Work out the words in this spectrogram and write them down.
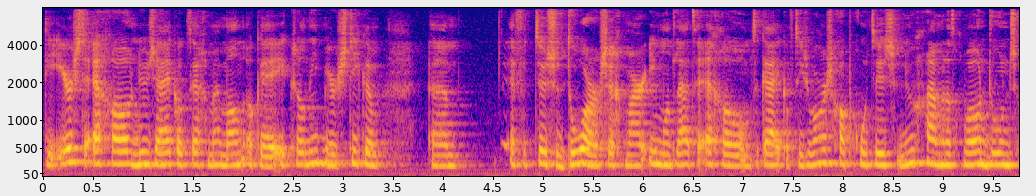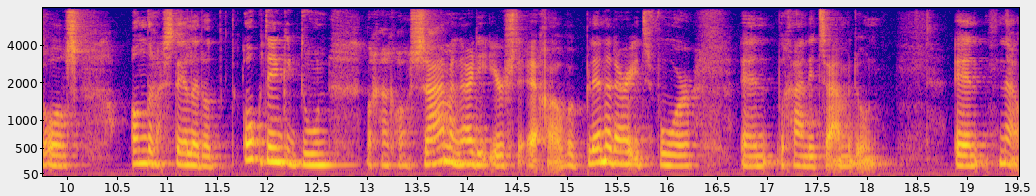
die eerste echo, nu zei ik ook tegen mijn man: Oké, ik zal niet meer stiekem um, even tussendoor zeg maar, iemand laten echo om te kijken of die zwangerschap goed is. Nu gaan we dat gewoon doen zoals andere stellen dat ook denk ik doen. We gaan gewoon samen naar die eerste echo. We plannen daar iets voor en we gaan dit samen doen. En nou,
